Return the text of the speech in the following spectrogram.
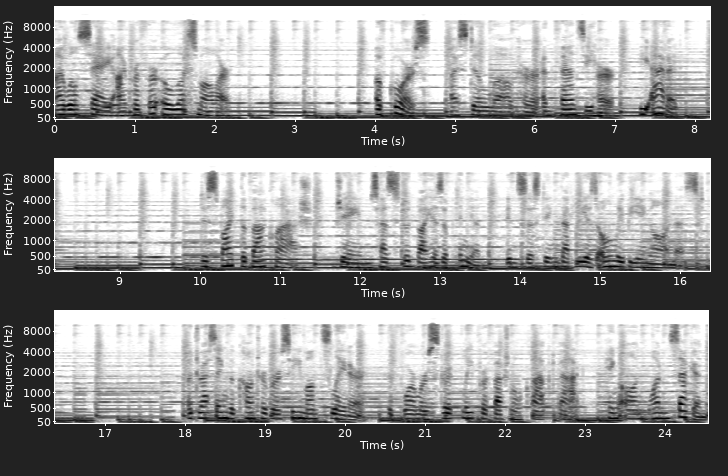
I will say I prefer Ola smaller. Of course, I still love her and fancy her, he added. Despite the backlash, James has stood by his opinion, insisting that he is only being honest. Addressing the controversy months later, the former Strictly Professional clapped back, hang on one second,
